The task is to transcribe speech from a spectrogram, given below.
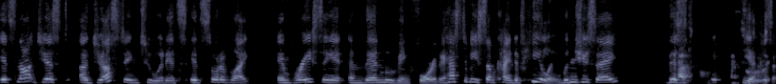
it's not just adjusting to it. It's it's sort of like embracing it and then moving forward there has to be some kind of healing wouldn't you say this absolutely, absolutely. Yeah, so.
